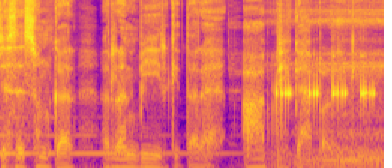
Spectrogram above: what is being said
जिसे सुनकर रणबीर की तरह आप भी कह पड़ेंगे।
